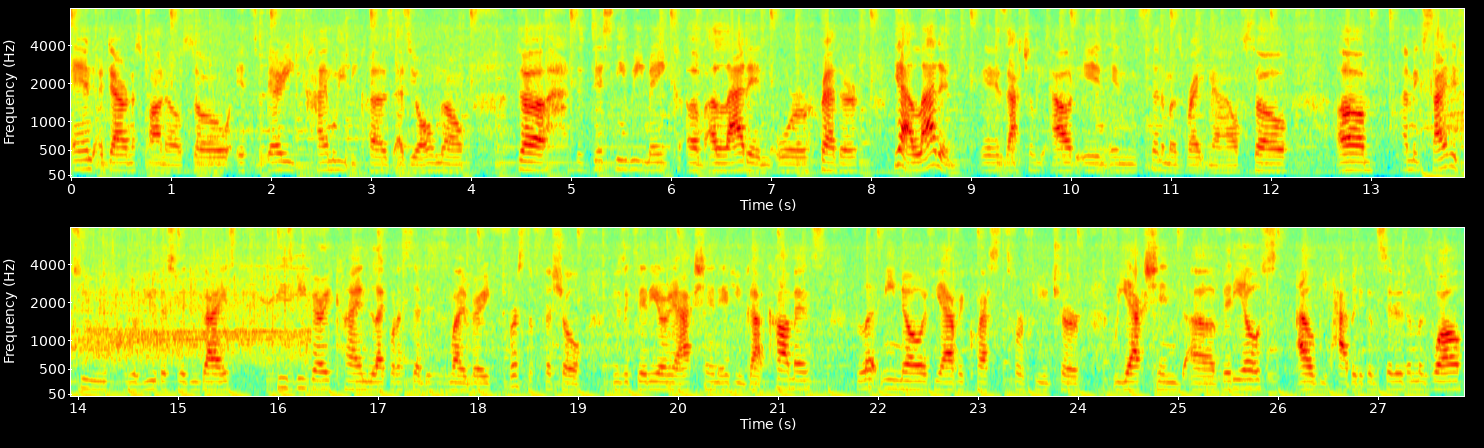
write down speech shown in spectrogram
and Darren Espanto. So it's very timely because, as you all know, the the Disney remake of Aladdin, or rather, yeah, Aladdin is actually out in in cinemas right now. So um, I'm excited to review this with you guys. Please be very kind. Like what I said, this is my very first official music video reaction. If you got comments, let me know if you have requests for future reaction uh, videos. I'll be happy to consider them as well.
